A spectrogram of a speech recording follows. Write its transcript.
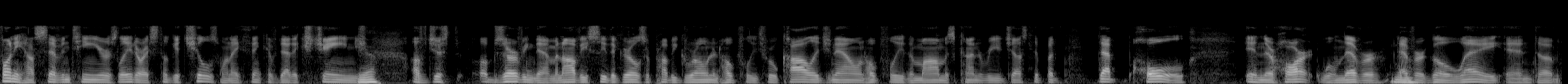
funny how 17 years later I still get chills when I think of that exchange Yeah. of just observing them. And obviously the girls are probably grown and hopefully through college now, and hopefully the mom is kind of readjusted. But that hole in their heart will never ever go away. And um,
